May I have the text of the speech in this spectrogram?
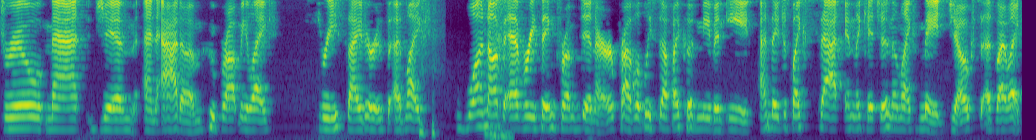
Drew, Matt, Jim, and Adam who brought me like three ciders and like one of everything from dinner, probably stuff I couldn't even eat. And they just like sat in the kitchen and like made jokes as I like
